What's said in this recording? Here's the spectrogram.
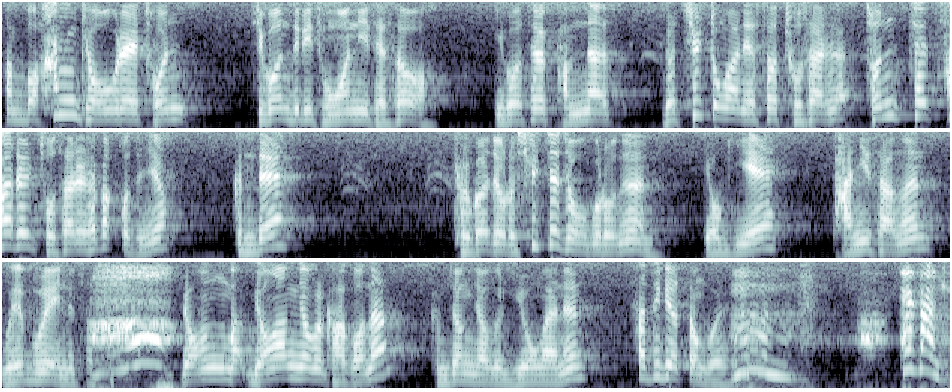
한번 한겨울에 전 직원들이 동원이 돼서 이것을 밤낮 며칠 동안 해서 조사를, 전체 차를 조사를 해봤거든요. 근데 결과적으로 실제적으로는 여기에 반 이상은 외부에 있는 차, 명학, 명학역을 가거나 금정역을 이용하는 차들이었던 거예요. 세상에.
